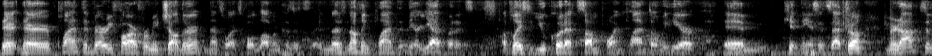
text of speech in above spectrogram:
they're they're planted very far from each other. That's why it's called lavan because it's there's nothing planted there yet, but it's a place that you could at some point plant over here. Um, kidneys, etc. Merabtzin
